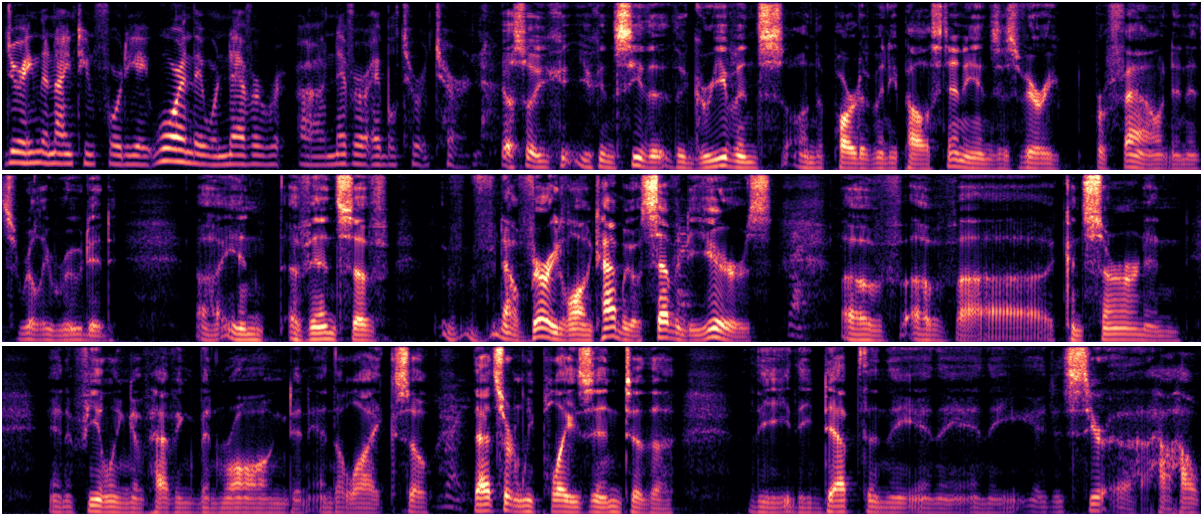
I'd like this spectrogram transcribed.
during the 1948 war, and they were never, uh, never able to return. Yeah, so you can, you can see the, the grievance on the part of many Palestinians is very profound, and it's really rooted uh, in events of now very long time ago, 70 right. years right. Of, of uh, concern and, and a feeling of having been wronged and, and the like. So right. that certainly plays into the, the the depth and the and the and the uh, how how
